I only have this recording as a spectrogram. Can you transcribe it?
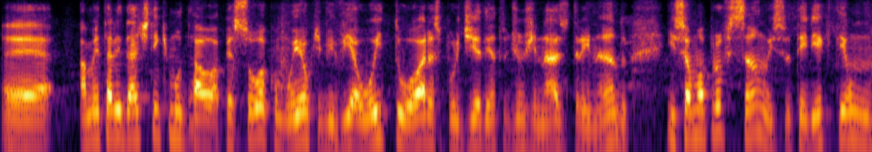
é, a mentalidade tem que mudar. A pessoa como eu, que vivia oito horas por dia dentro de um ginásio treinando, isso é uma profissão, isso teria que ter um,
